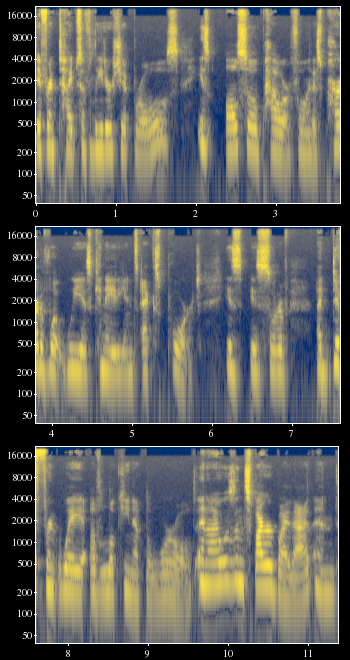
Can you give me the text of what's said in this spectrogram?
different types of leadership roles is also powerful and is part of what we as Canadians export is is sort of a different way of looking at the world and I was inspired by that and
